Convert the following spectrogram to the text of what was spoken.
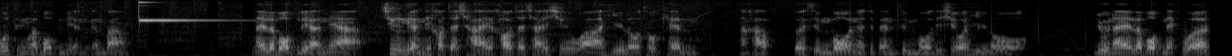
พูดถึงระบบเหรียญกันบ้าง ในระบบเหรียญเนี่ยชื่อเหรียญที่เขาจะใช้เขาจะใช้ชื่อว่า Hero Token นะครับ โดยซิมโบลเนี่ยจะเป็นซิมโบลที่ชื่อว่า Hero อยู่ในระบบ Network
